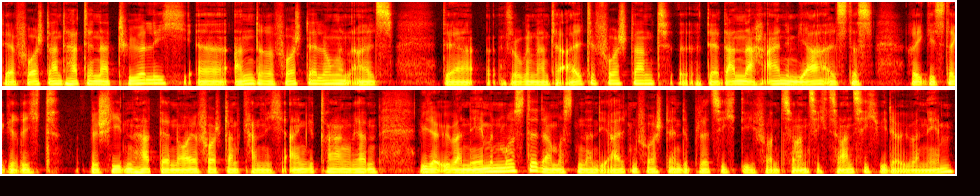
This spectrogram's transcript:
Der Vorstand hatte natürlich äh, andere Vorstellungen als der sogenannte alte Vorstand, äh, der dann nach einem Jahr, als das Registergericht beschieden hat, der neue Vorstand kann nicht eingetragen werden, wieder übernehmen musste. Da mussten dann die alten Vorstände plötzlich die von 2020 wieder übernehmen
